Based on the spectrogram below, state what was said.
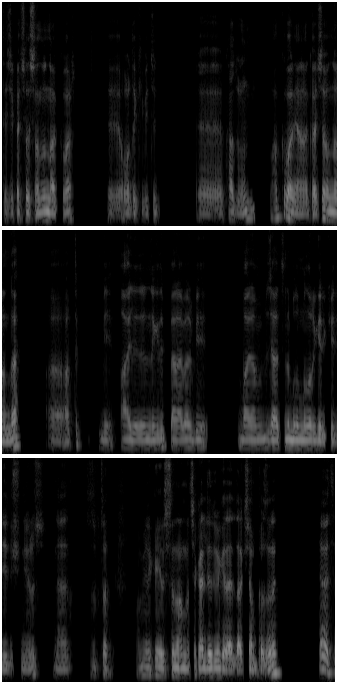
TCK çalışanlarının da hakkı var. E, oradaki bütün e, kadronun hakkı var yani arkadaşlar. Onların da e, artık bir ailelerine gidip beraber bir bayram ziyaretinde bulunmaları gerekiyor diye düşünüyoruz. Yani sırf da Amerika yarışlarını anlatacak hallediyor genelde akşam pazarı. Evet,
